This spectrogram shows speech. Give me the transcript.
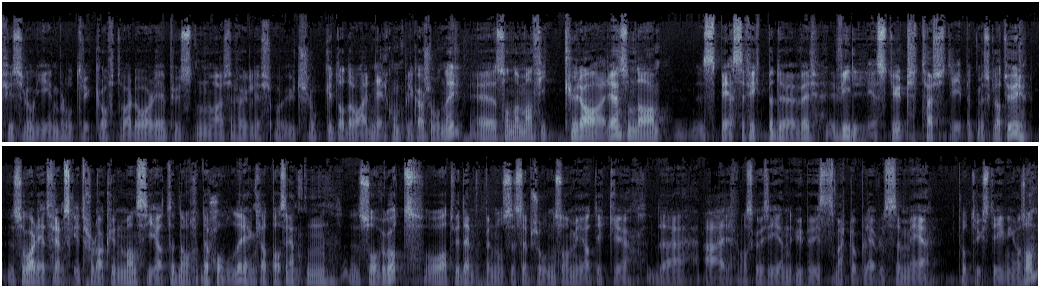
fysiologien energien, blodtrykket ofte var dårlig, pusten var selvfølgelig utslukket, og det var en del komplikasjoner. Eh, så når man fikk kurare, som da spesifikt bedøver viljestyrt tverrstripet muskulatur, så var det et fremskritt. For da kunne man si at det holder egentlig at pasienten sover godt, og at vi demper nosesepsjonen så mye at ikke det er hva skal vi si, en ubevisst smerteopplevelse med blodtrykksstigning og sånn.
